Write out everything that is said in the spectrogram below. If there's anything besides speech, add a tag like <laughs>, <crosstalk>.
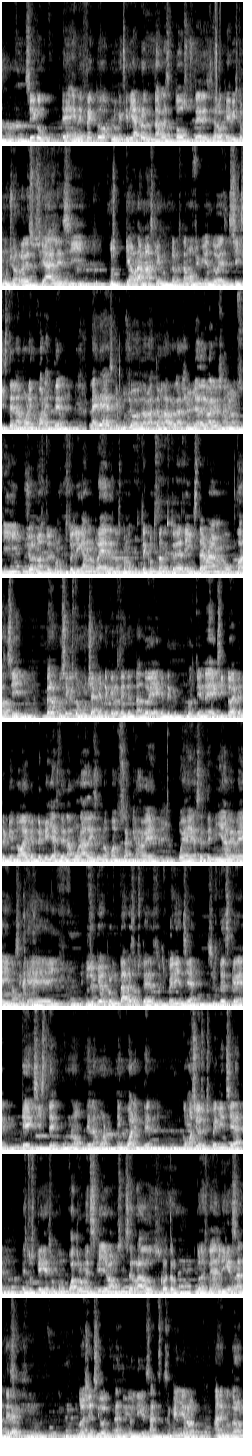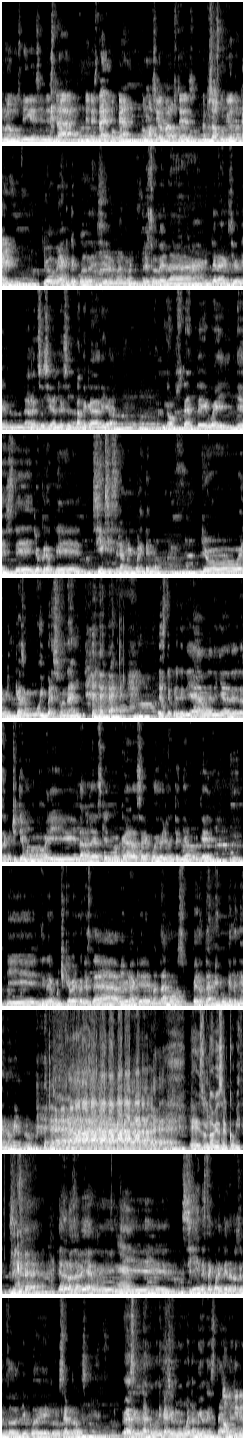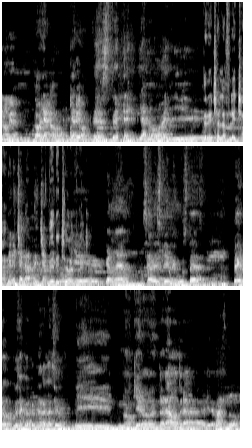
Sí, con- eh, en efecto, lo que quería preguntarles a todos ustedes, es algo que he visto mucho en redes sociales y pues que ahora más que nunca lo estamos viviendo, es si existe el amor en cuarentena. La idea es que pues yo la verdad tengo una relación ya de varios años y pues yo no estoy como que estoy ligando en redes, no es como que estoy contestando historias de Instagram o cosas así. Pero pues he visto mucha gente que lo está intentando y hay gente que pues tiene éxito, hay gente que no, hay gente que ya está enamorada y dice, no, cuando se acabe voy a ir a hacerte mía, bebé y no sé qué. Y, pues yo quiero preguntarles a ustedes su experiencia, si ustedes creen que existe o no el amor en cuarentena. ¿Cómo ha sido su experiencia estos que ya son como cuatro meses que llevamos encerrados? cuatro. No les tenían ligues antes. No sé si han, sido, han tenido ligues antes que se cayeron, han encontrado nuevos ligues en esta, en esta época. ¿Cómo ha sido para ustedes? Empezamos contigo, Tocayo. Yo, mira, ¿qué te puedo decir, hermano? Eso de la interacción en la red social es el pan de cada día. No obstante, güey, este, yo creo que sí existe el amor en cuarentena. Yo, en mi caso muy personal, <laughs> este, pretendía a una niña desde hace mucho tiempo, ¿no? Y la realidad es que nunca se había podido, yo no entendía por qué. Y tiene mucho que ver con esta vibra que mandamos, pero también con que tenía novia, ¿no? <laughs> Eh, su novio es el COVID. <laughs> Ya no lo sabía, güey. Y sí, en esta cuarentena nos hemos dado el tiempo de conocernos. Ha sido una comunicación muy buena, muy honesta. ¿Aún tiene novio? No, ya no, ya Ok. no. Este, <laughs> ya no. Y. Derecha a la flecha. Derecha a la flecha. Derecha dijo, a la "Oye, flecha". carnal, sabes que me gustas, pero pues acabo de terminar relación y no quiero entrar a otra y demás, ¿no?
